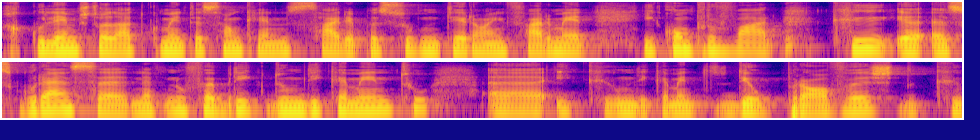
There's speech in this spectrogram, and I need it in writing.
recolhemos toda a documentação que é necessária para submeter ao Infarmed e comprovar que a, a segurança no fabrico do medicamento uh, e que o medicamento deu provas de que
